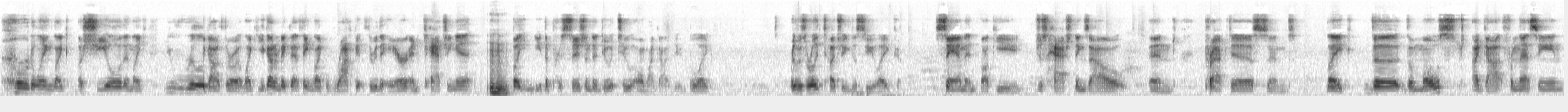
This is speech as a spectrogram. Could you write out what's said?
hurdling like a shield and like you really gotta throw it. Like you gotta make that thing like rocket through the air and catching it. Hmm but you need the precision to do it too. Oh my god dude. But like it was really touching to see like Sam and Bucky just hash things out and practice and like the the most I got from that scene,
